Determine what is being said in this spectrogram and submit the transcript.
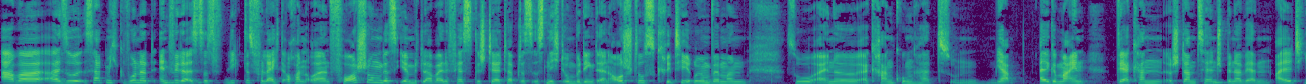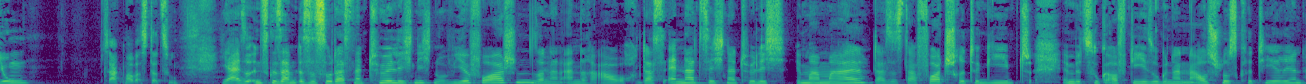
Aber also es hat mich gewundert, entweder ist das, liegt es vielleicht auch an euren Forschungen, dass ihr mittlerweile festgestellt habt, das ist nicht unbedingt ein Ausschlusskriterium, wenn man so eine Erkrankung hat. Und ja, allgemein, wer kann Stammzellenspender werden? Alt, jung, Sag mal was dazu. Ja, also insgesamt ist es so, dass natürlich nicht nur wir forschen, sondern andere auch. Das ändert sich natürlich immer mal, dass es da Fortschritte gibt in Bezug auf die sogenannten Ausschlusskriterien.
